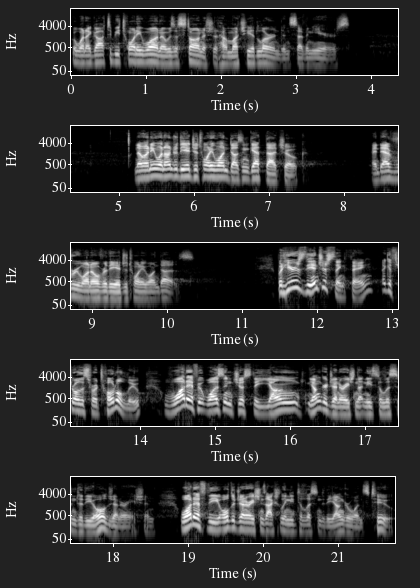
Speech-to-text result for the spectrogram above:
But when I got to be 21, I was astonished at how much he had learned in seven years. Now, anyone under the age of 21 doesn't get that joke, and everyone over the age of 21 does. But here's the interesting thing. I could throw this for a total loop. What if it wasn't just the young, younger generation that needs to listen to the old generation? What if the older generations actually need to listen to the younger ones too?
